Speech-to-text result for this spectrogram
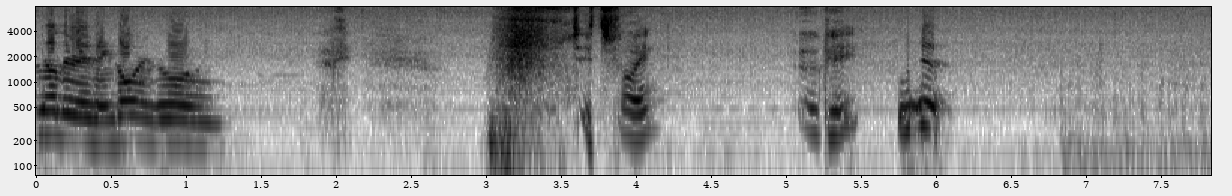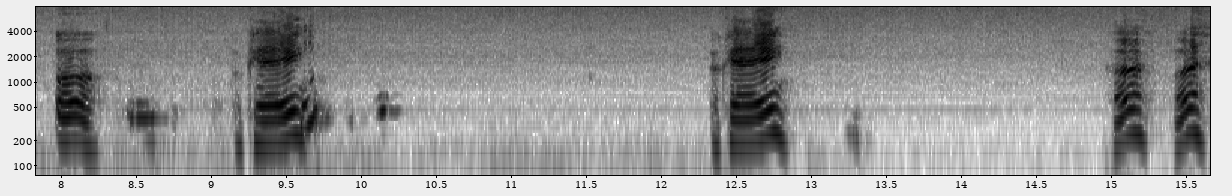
Another isn't. Go in, go in. It's fine. Okay. Oh. Okay. Okay. Huh? What?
